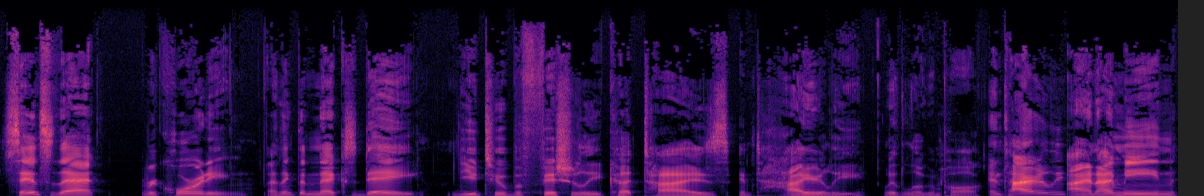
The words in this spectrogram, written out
since that recording. I think the next day, YouTube officially cut ties entirely with Logan Paul, entirely. and I mean,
